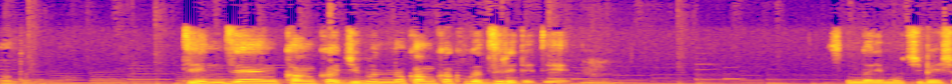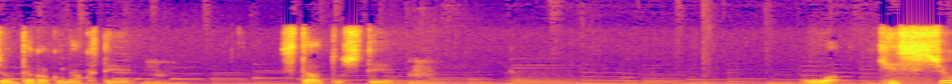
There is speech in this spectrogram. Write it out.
なんだろうな。全然感覚自分の感覚がずれててうんそんなにモチベーション高くなくてうんスタートしてうんわ決勝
